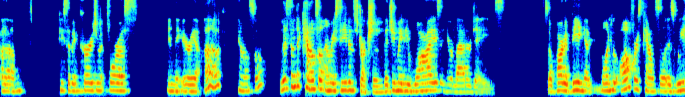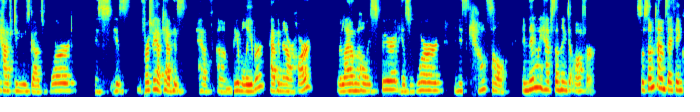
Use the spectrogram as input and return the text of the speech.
um, piece of encouragement for us in the area of counsel. Listen to counsel and receive instruction that you may be wise in your latter days. So, part of being a one who offers counsel is we have to use God's word. His, his first, we have to have his have um, be a believer, have him in our heart, rely on the Holy Spirit, His word, and His counsel, and then we have something to offer. So sometimes I think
